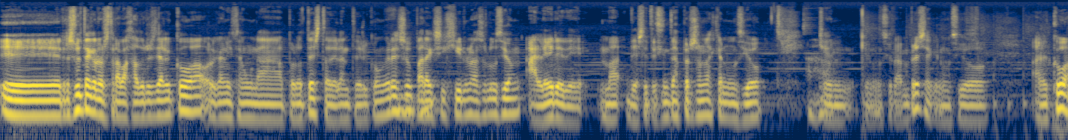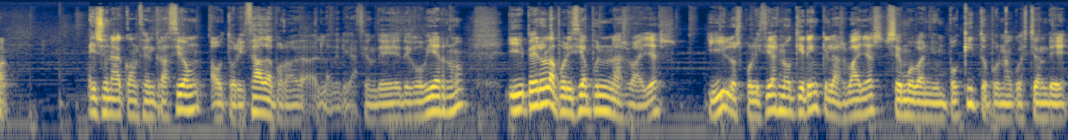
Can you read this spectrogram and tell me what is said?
Eh, resulta que los trabajadores de Alcoa organizan una protesta delante del Congreso para exigir una solución al ERE de, de 700 personas que anunció, que, que anunció la empresa, que anunció Alcoa. Es una concentración autorizada por la, la delegación de, de gobierno, y, pero la policía pone unas vallas. Y los policías no quieren que las vallas se muevan ni un poquito por una cuestión de,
